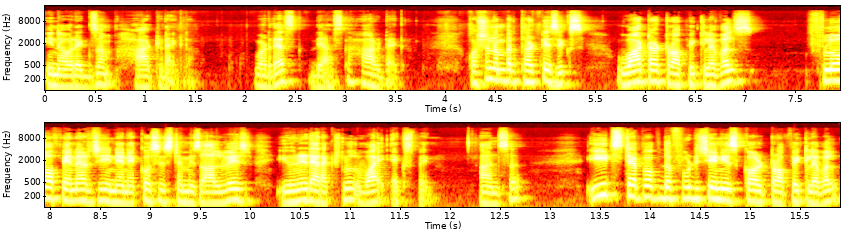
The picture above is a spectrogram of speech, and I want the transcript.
in our exam heart diagram. What they ask? They ask a heart diagram. Question number 36 what are trophic levels flow of energy in an ecosystem is always unidirectional. Why? Explain. Answer. Each step of the food chain is called trophic level.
